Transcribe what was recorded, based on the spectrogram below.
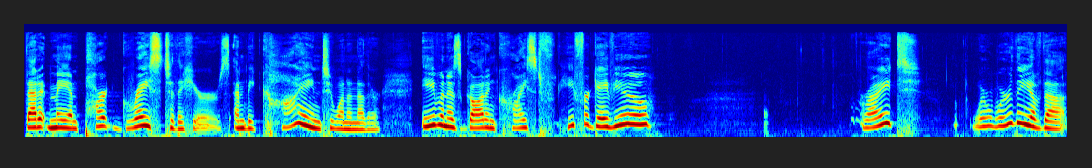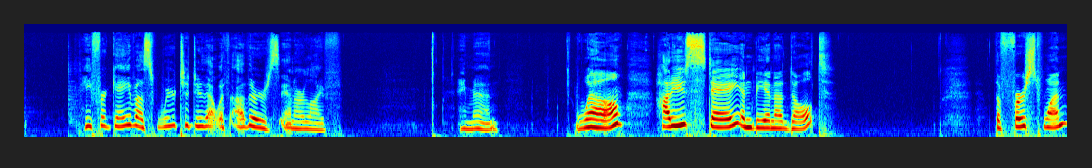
that it may impart grace to the hearers and be kind to one another, even as God in Christ, He forgave you. Right? We're worthy of that. He forgave us. We're to do that with others in our life. Amen. Well, how do you stay and be an adult? The first one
